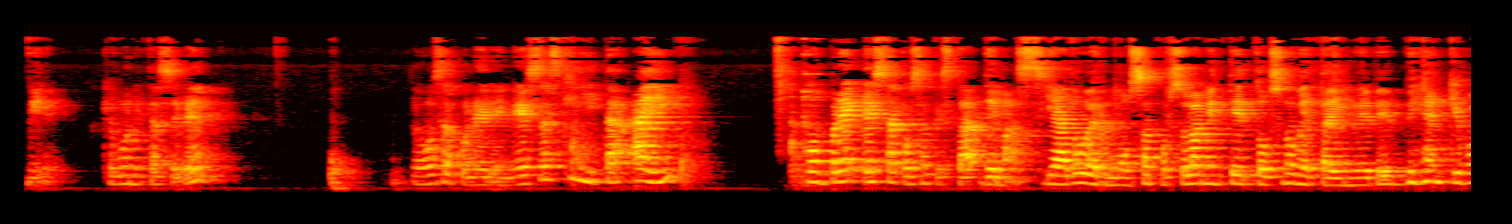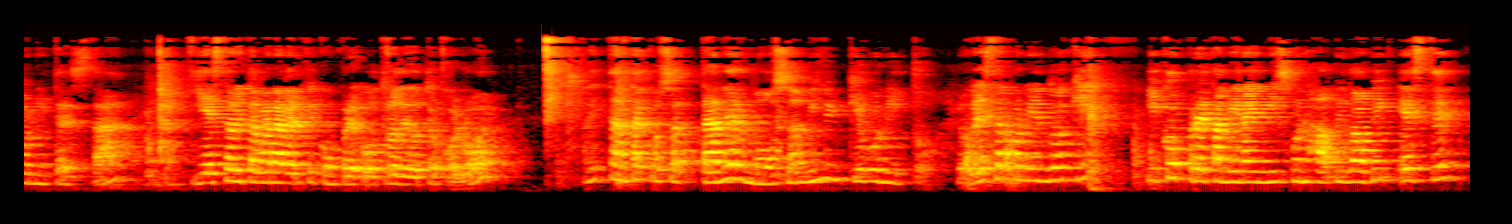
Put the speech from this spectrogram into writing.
miren, qué bonita se ve. Lo vamos a poner en esa esquinita ahí compré esta cosa que está demasiado hermosa por solamente $2.99. Vean qué bonita está. Y esta ahorita van a ver que compré otro de otro color. Hay tanta cosa tan hermosa. Miren qué bonito. Lo voy a estar poniendo aquí. Y compré también ahí mismo en Hobby Lobby este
